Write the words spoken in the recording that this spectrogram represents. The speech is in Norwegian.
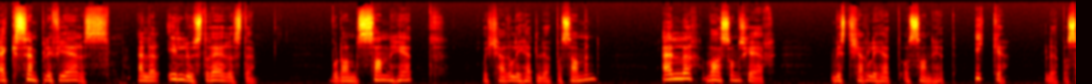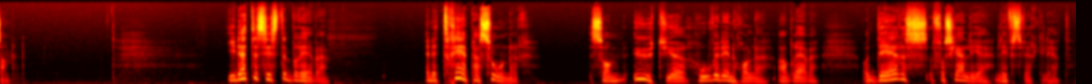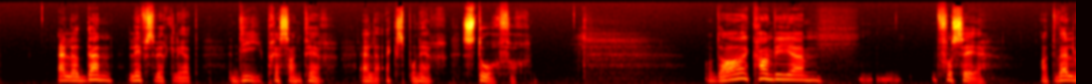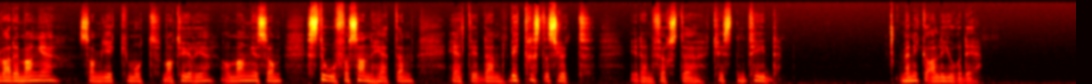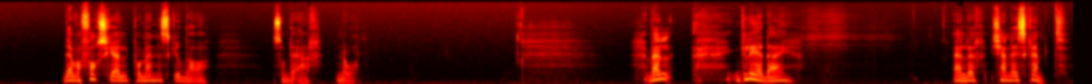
eksemplifieres, eller illustreres det, hvordan sannhet og kjærlighet løper sammen, eller hva som skjer hvis kjærlighet og sannhet ikke løper sammen. I dette siste brevet er det tre personer som utgjør hovedinnholdet av brevet, og deres forskjellige livsvirkelighet, eller den livsvirkelighet de presenterer eller eksponerer, står for. Og da kan vi eh, få se at vel var det mange som gikk mot martyriet, og mange som sto for sannheten helt til den bitreste slutt i den første kristen tid. Men ikke alle gjorde det. Det var forskjell på mennesker da som det er nå. Vel, gled deg, eller kjenn deg skremt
